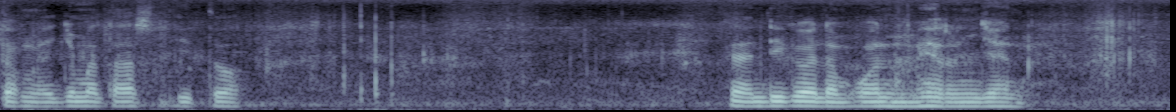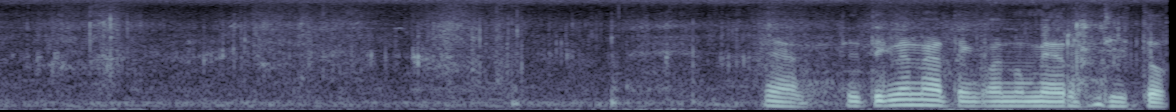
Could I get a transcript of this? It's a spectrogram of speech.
Ito medyo mataas dito. Kaya hindi ko alam kung ano meron dyan Yan, titignan natin kung anong meron dito.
